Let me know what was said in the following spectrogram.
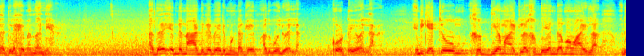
ബദ്ലഹേം എന്ന് തന്നെയാണ്. അത് എന്റെ നാടിന്റെ പേര് ഉണ്ടാക്കുകയും അതുപോലുമല്ല. കോട്ടയോ അല്ല. എനിക്ക് ഏറ്റവും ഹൃദ്യമായിട്ടുള്ള ഹൃദയംഗമമായുള്ള ഒരു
